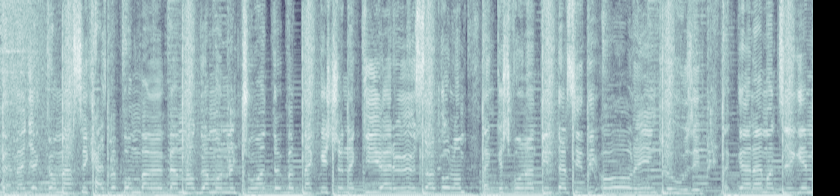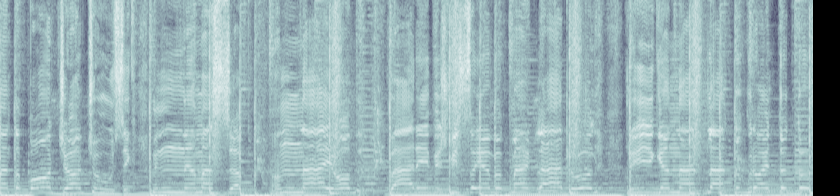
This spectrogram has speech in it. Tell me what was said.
Bemegyek a házba bomba öve magamon A soha többet neki se neki erőszakolom vonat Intercity all inclusive. Megkerem a ment a bot csak csúszik Minél messzebb, annál jobb Pár év és visszajövök, meglátod Régen átlátok rajtatok,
